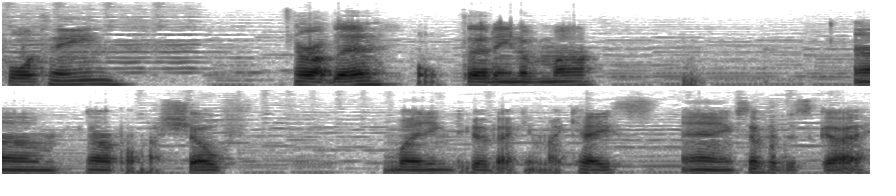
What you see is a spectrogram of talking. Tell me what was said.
14 are up there, or 13 of them are. Um, they're up on my shelf, waiting to go back in my case, and except for this guy,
